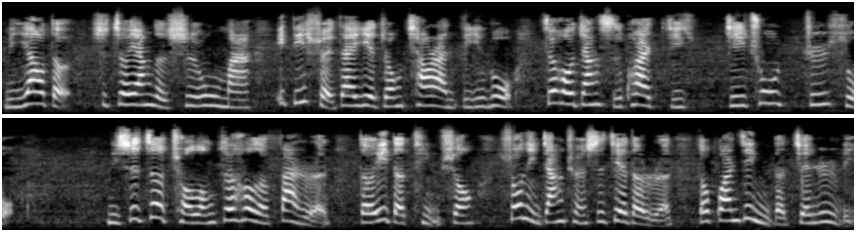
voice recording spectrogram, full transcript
你要的是这样的事物吗？一滴水在夜中悄然滴落，最后将石块挤挤出居所。你是这囚笼最后的犯人，得意的挺胸，说你将全世界的人都关进你的监狱里。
